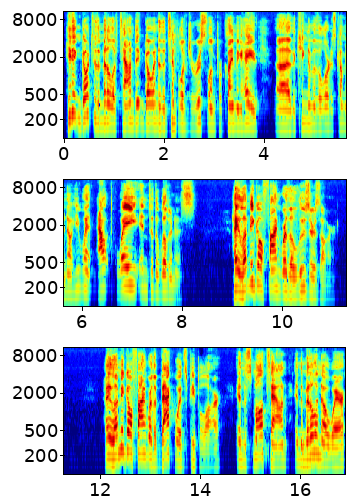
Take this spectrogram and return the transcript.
He didn't go to the middle of town, didn't go into the temple of Jerusalem proclaiming, hey, uh, the kingdom of the Lord is coming. No, he went out way into the wilderness. Hey, let me go find where the losers are. Hey, let me go find where the backwoods people are in the small town, in the middle of nowhere,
